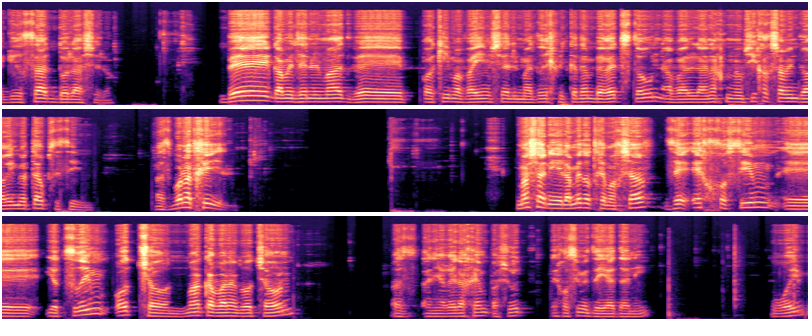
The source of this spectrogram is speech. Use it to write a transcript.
הגרסה הגדולה שלו. וגם את זה נלמד בפרקים הבאים של מדריך מתקדם ברדסטון, אבל אנחנו נמשיך עכשיו עם דברים יותר בסיסיים. אז בואו נתחיל. מה שאני אלמד אתכם עכשיו זה איך עושים, אה, יוצרים עוד שעון. מה הכוונה בעוד שעון? אז אני אראה לכם פשוט איך עושים את זה ידני. רואים?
